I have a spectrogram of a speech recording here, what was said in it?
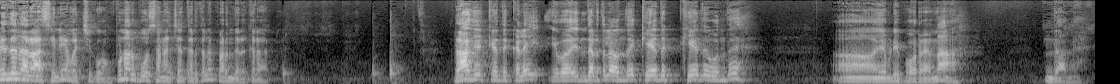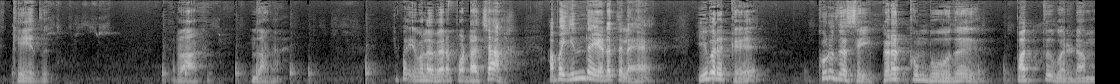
மிதுன ராசினே வச்சுக்குவோம். புனர்பூச நட்சத்திரத்தில் பிறந்திருக்கிறார். ராகு கேதுக்களை இவ இந்த இடத்துல வந்து கேது கேது வந்து எப்படி போடுறேன்னா இந்தாங்க கேது ராகு இந்தாங்க. இப்போ இவ்வளோ வேற போட்டாச்சா? அப்போ இந்த இடத்துல இவருக்கு குருதசை பிறக்கும்போது பத்து வருடம்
